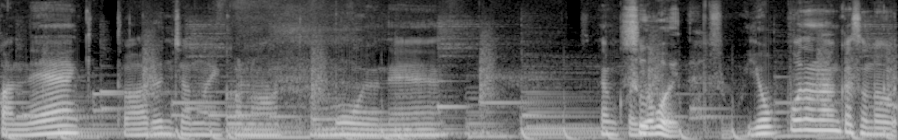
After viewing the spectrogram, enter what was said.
かねきっとあるんじゃないかなって思うよね。なんかよすごいね。よっぽどなんかそのいっ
